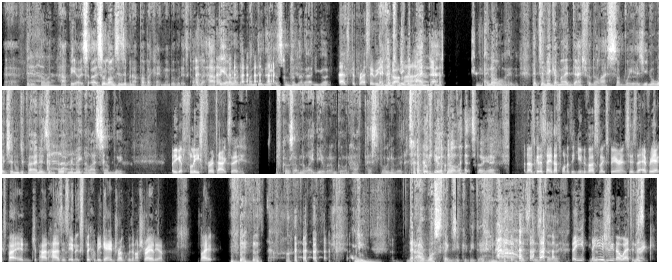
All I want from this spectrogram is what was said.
uh, what do you call it? Happy hour. It's, it's so long since I've been a pub, I can't remember what it's called. A happy hour on a Monday night or something like that. You got that's depressing. We had to make the mad dash. I know. I had to make a mad dash for the last subway, as you know, which in Japan is important. You make the last subway. Or you get fleeced for a taxi. Of course, I have no idea where I'm going, half pissed, talking about okay, and all that. So, yeah. And I was going to say that's one of the universal experiences that every expat in Japan has is inexplicably getting drunk with an Australian. Like, I mean, there are worse things you could be doing. just, uh, they they usually know where to drink.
